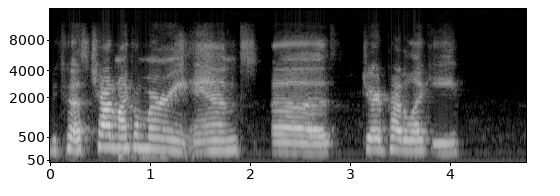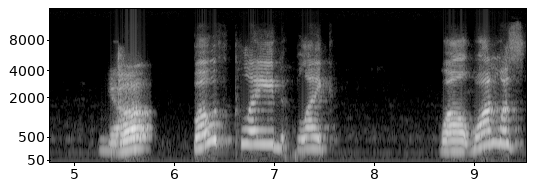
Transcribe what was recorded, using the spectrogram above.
because Chad Michael Murray and uh Jared Padalecki yup. both played like well one was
